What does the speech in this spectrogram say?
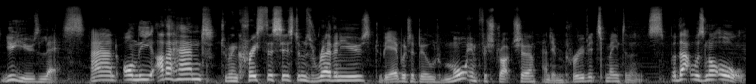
you use less. And on the other hand, to increase the system's revenues to be able to build more infrastructure and improve its maintenance. But that was not all.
